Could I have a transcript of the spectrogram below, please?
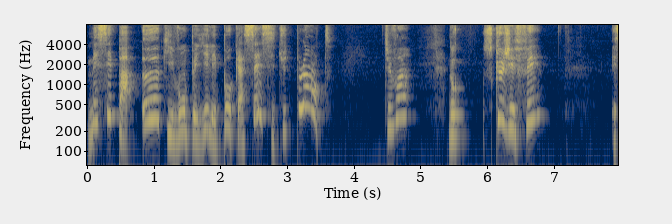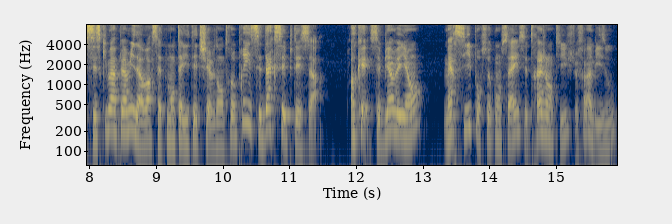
Mais c'est pas eux qui vont payer les pots cassés si tu te plantes. Tu vois? Donc, ce que j'ai fait, et c'est ce qui m'a permis d'avoir cette mentalité de chef d'entreprise, c'est d'accepter ça. Ok, c'est bienveillant, merci pour ce conseil, c'est très gentil, je te fais un bisou,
